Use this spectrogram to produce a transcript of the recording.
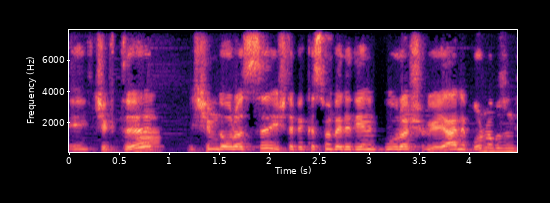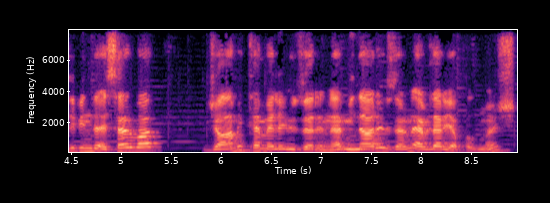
e, çıktı. Ha. Şimdi orası işte bir kısmı belediyenin uğraşılıyor. Yani burnumuzun dibinde eser var. Cami temeli üzerine, minare üzerine evler yapılmış.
